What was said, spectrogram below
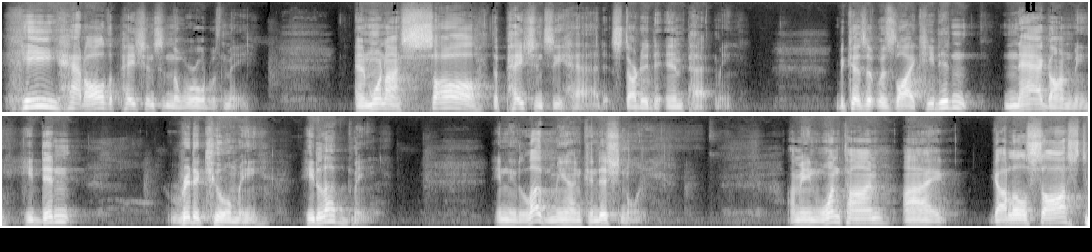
he had all the patience in the world with me. And when I saw the patience he had, it started to impact me. Because it was like he didn't nag on me, he didn't ridicule me, he loved me. And he loved me unconditionally. I mean, one time I got a little sauced,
